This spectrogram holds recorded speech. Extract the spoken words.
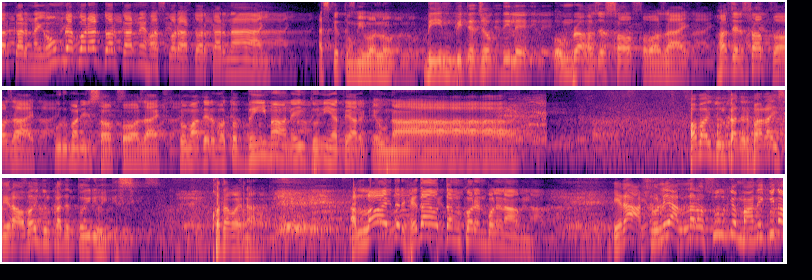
দরকার নাই ওমরা করার দরকার নাই, হজ করার দরকার নাই। আজকে তুমি বলো, বিএমপিতে যোগ দিলে ওমরা হজের সব পাওয়া যায় হজের সব পাওয়া যায়, কুরবানির সব পাওয়া যায়। তোমাদের মতো বেঈমান এই দুনিয়াতে আর কেউ না অবায়দুল কাদের বাড়াইছে এরা অবায়দুল কাদের তৈরি হইতেছে। কথা কয় না? আল্লাহ এদের হেদায়ত দান করেন, বলেন আমি এরা আসলে আল্লাহ রসুলকে মানে কিনা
